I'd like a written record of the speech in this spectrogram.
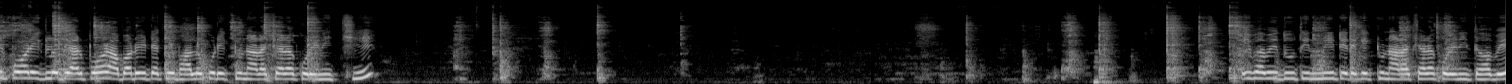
এরপর এগুলো দেওয়ার পর আবারও এটাকে ভালো করে একটু নাড়াচাড়া করে নিচ্ছি। এইভাবে দু তিন মিনিট এটাকে একটু নাড়াচাড়া করে নিতে হবে।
